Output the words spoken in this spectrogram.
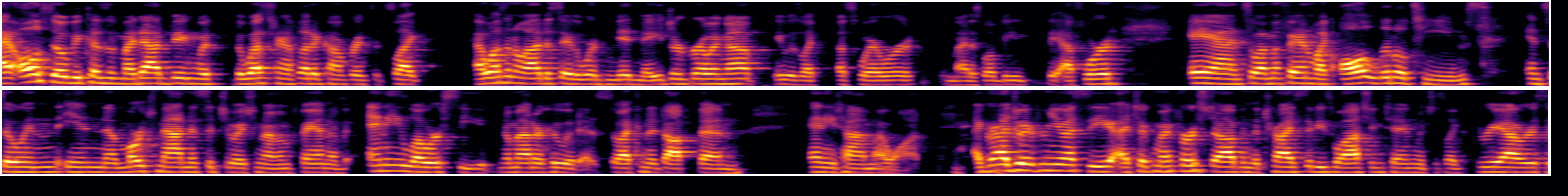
I also, because of my dad being with the Western Athletic Conference, it's like I wasn't allowed to say the word mid major growing up. It was like a swear word. It might as well be the F word. And so I'm a fan of like all little teams. And so in in a March Madness situation, I'm a fan of any lower seed, no matter who it is. So I can adopt them anytime I want. I graduated from USC. I took my first job in the Tri Cities, Washington, which is like three hours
